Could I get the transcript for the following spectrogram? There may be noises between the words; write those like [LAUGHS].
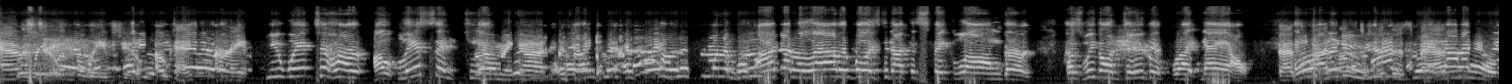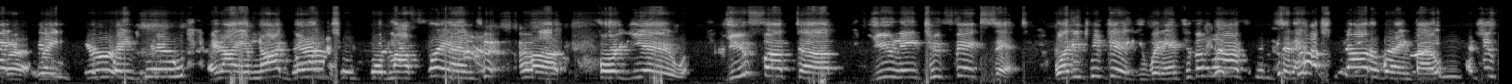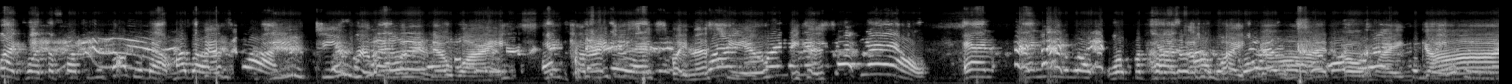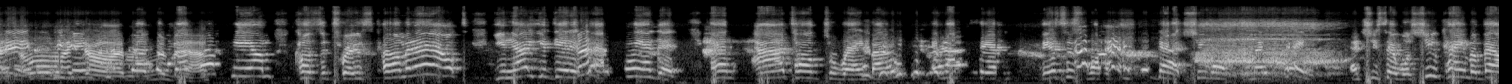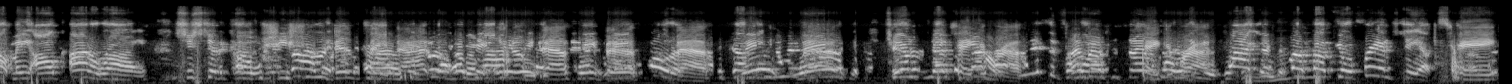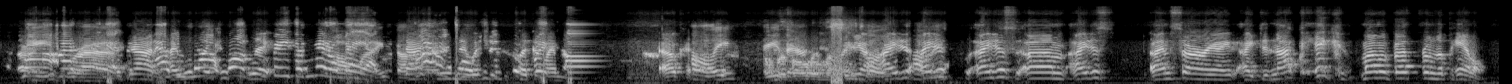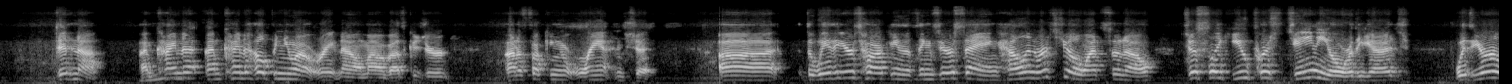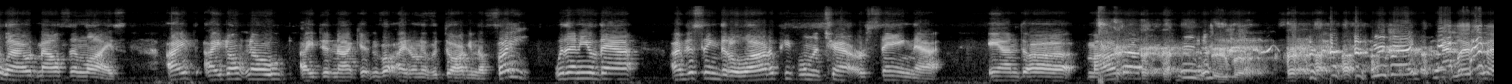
everyone believes you. What did you Okay. All right. You went to her. Oh, listen, Kim. Oh my God. If I, if I listen on the Well, I got a louder voice that I can speak longer because we're going to do this right now. That's Well, fine. listen, Let's do this, doing Beth. not No, but, between you, and I am not oh going to put my friends up [LAUGHS] oh. uh, for you. You fucked up. You need to fix it. What did you do? You went into the live stream and said, How's your daughter, Rainbow? And she's like, What the fuck are you talking about? My Do fine. you, do you really want to know why? And Can I just explain this to you? Because now? And and you were like, well, because Oh my God. Oh my God. Oh my God. Him, cause the truth's coming out. You know you did it [LAUGHS] backhanded. And I talked to Rainbow, and I said, "This is what she got. She wants to make cake." And she said, "Well, she came about me all kind of wrong. She should have come." Oh, she sure did say that. Okay, You know, Beth, Beth, Beth. Wait, wait. Kim, Take a breath. I'm about to say, Take a breath. why you fuck up your friendships. Take a breath. God, I I do would not like to want to be the Oh middleman. my God. That's I when I told wish you it to could click on my quit, uh, Okay. Holly, are you there? Holly. Yeah, I, I just, I just, um, I just, I'm sorry, I, I did not [LAUGHS] kick Mama Beth from the panel. Did not. I'm kind of, I'm kind of helping you out right now, Mama Beth, because you're on a fucking rant and shit. Uh, the way that you're talking, the things you're saying, Helen Richfield wants to know, just like you pushed Janie over the edge with your loud mouth and lies. I, I don't know. I did not get involved. I don't have a dog in the fight with any of that. I'm just saying that a lot of people in the chat are saying that. And uh, Mama Listen,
